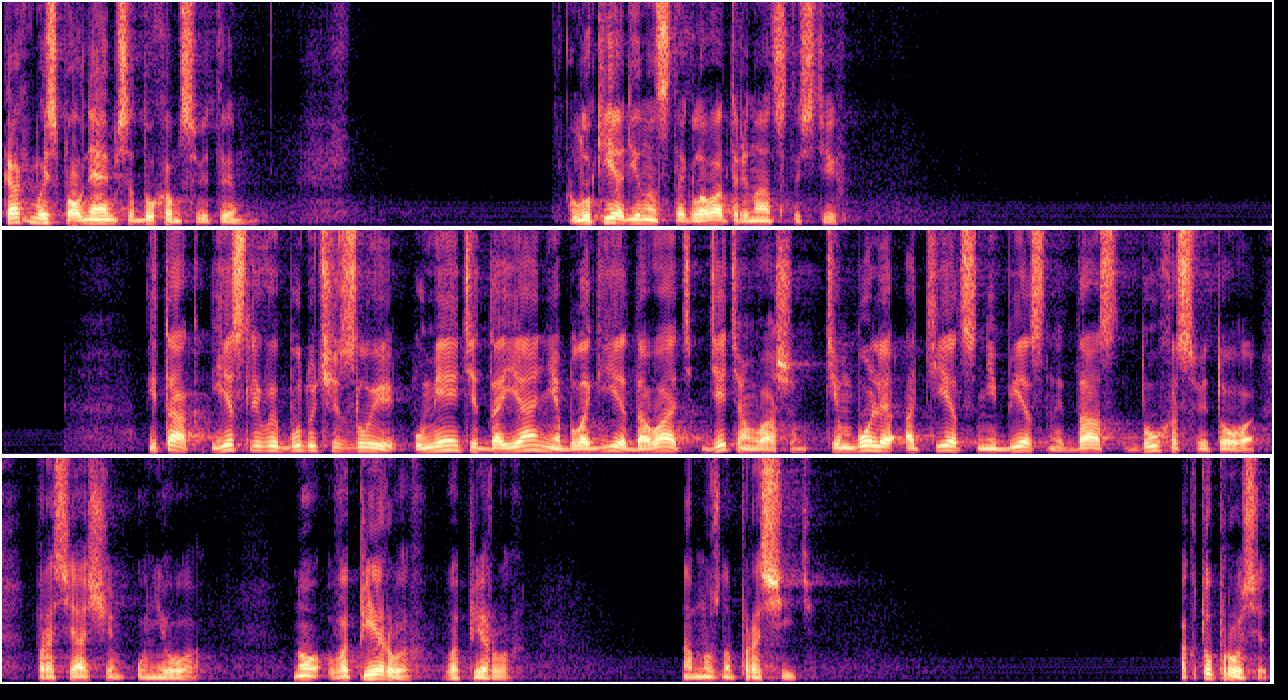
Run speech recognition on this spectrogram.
Как мы исполняемся Духом Святым? Луки 11 глава 13 стих. Итак, если вы, будучи злы, умеете даяние благие давать детям вашим, тем более Отец Небесный даст Духа Святого просящим у Него. Но, во-первых, во-первых, нам нужно просить. А кто просит?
